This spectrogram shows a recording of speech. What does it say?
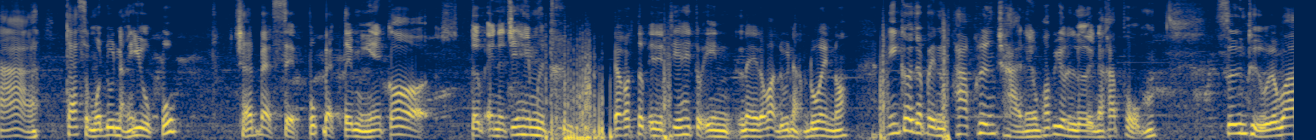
อ่าถ้าสมมติดูหนังอยู่ปุ๊บชาร์จแบตเสร็จปุ๊บแบตเต็มอย่างเงี้ยก็เติม energy ให้มือถือ แล้วก็เติม energy ให้ตัวเองในระหว่างดูหนังด้วยเนาะนี่ก็จะเป็นภาพเครื่องฉายในโรงภาพยนตร์เลยนะครับผมซึ่งถือได้ว่า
